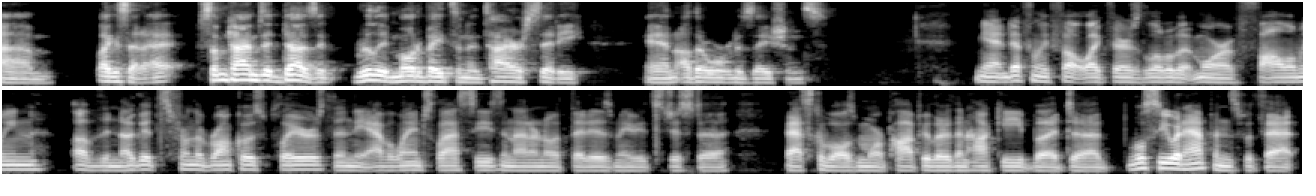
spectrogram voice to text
um, like I said, I, sometimes it does. It really motivates an entire city and other organizations. Yeah, it definitely felt like there's a little bit more of following of the Nuggets from the Broncos players than the Avalanche last season. I don't know what that is. Maybe it's just a uh, basketball is more popular than hockey, but uh, we'll see what happens with that.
